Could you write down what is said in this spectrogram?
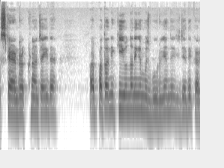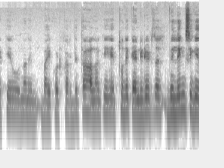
ਸਟੈਂਡ ਰੱਖਣਾ ਚਾਹੀਦਾ ਹੈ। ਪਰ ਪਤਾ ਨਹੀਂ ਕੀ ਉਹਨਾਂ ਦੀਆਂ ਮਜਬੂਰੀਆਂ ਨੇ ਜਿਹਦੇ ਕਰਕੇ ਉਹ ਉਹਨਾਂ ਨੇ ਬਾਈਕਾਟ ਕਰ ਦਿੱਤਾ। ਹਾਲਾਂਕਿ ਇੱਥੋਂ ਦੇ ਕੈਂਡੀਡੇਟ ਤਾਂ ਵਿਲਿੰਗ ਸੀਗੇ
